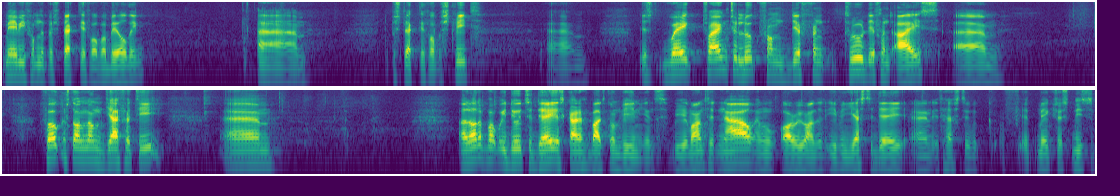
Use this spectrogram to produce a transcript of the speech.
maybe from the perspective of a building, um, the perspective of a street. Um, just way, trying to look from different, through different eyes, um, focused on longevity. A lot of what we do today is kind of about convenience. We want it now, and, or we want it even yesterday, and it has to, it makes us, needs to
